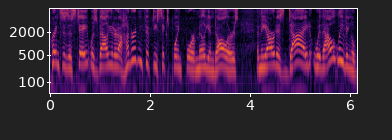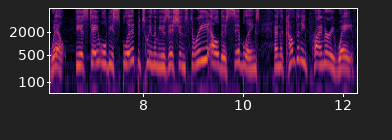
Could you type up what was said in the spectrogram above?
Prince's estate was valued at $156.4 million, and the artist died without leaving a will. The estate will be split between the musician's three eldest siblings and the company Primary Wave,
